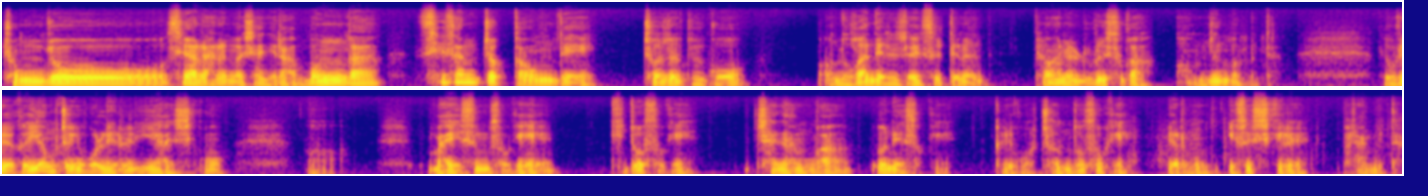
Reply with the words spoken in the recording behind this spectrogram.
종교 생활을 하는 것이 아니라 뭔가 세상적 가운데 젖어들고 어, 녹아내려져 있을 때는 평안을 누릴 수가 없는 겁니다. 우리가 그 영적인 원리를 이해하시고 어, 말씀 속에 기도 속에 찬양과 은혜 속에 그리고 전도 속에 여러분 있으시기를 바랍니다.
